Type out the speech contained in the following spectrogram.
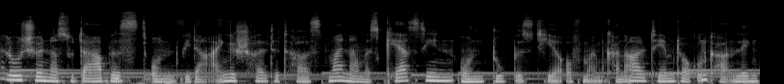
Hallo, schön, dass du da bist und wieder eingeschaltet hast. Mein Name ist Kerstin und du bist hier auf meinem Kanal Themen Talk und Kartenlegen.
